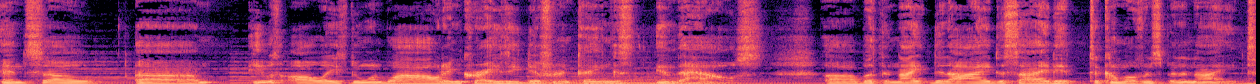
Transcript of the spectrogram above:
And so um, he was always doing wild and crazy different things in the house. Uh, but the night that I decided to come over and spend the night,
